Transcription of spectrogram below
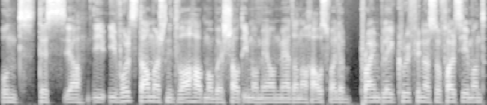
Und das, ja, ich, ich wollte es damals nicht wahrhaben, aber es schaut immer mehr und mehr danach aus, weil der Prime Blake Griffin, also falls jemand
